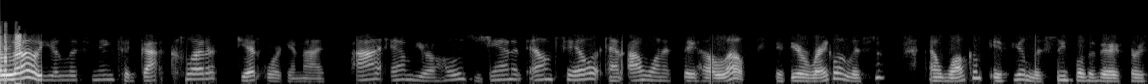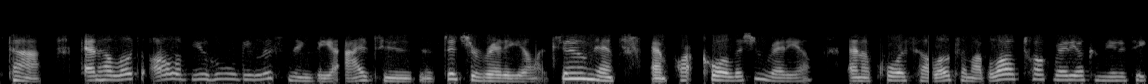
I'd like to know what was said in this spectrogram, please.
Hello, you're listening to Got Clutter, Get Organized. I am your host, Janet M. Taylor, and I want to say hello if you're a regular listener, and welcome if you're listening for the very first time. And hello to all of you who will be listening via iTunes and Stitcher Radio and TuneIn and Coalition Radio. And of course, hello to my blog talk radio community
